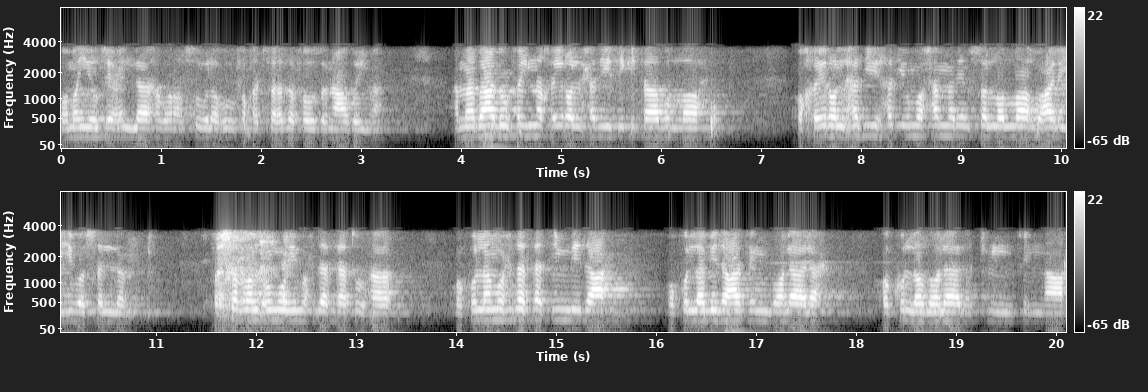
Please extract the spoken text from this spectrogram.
ومن يطع الله ورسوله فقد فاز فوزا عظيما. أما بعد، فإن خير الحديث كتاب الله. وخير الهدي هدي محمد صلى الله عليه وسلم. وشر الأمور محدثاتها، وكل محدثة بدعة، وكل بدعة ضلالة، وكل ضلالة في النار.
